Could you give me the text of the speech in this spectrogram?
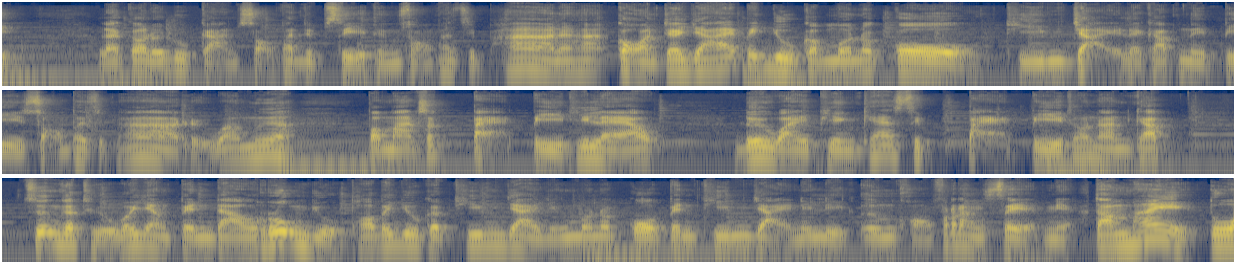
2014 แล้วก็ฤดูกาล 2014 ถึง 2015 นะฮะ ก่อนจะย้ายไปอยู่กับโมนาโก ทีมใหญ่เลยครับในปี 2015 หรือว่าเมื่อประมาณสัก 8 ปีที่แล้ว ด้วยวัยเพียงแค่ 18 ปีเท่านั้นครับ ซึ่งก็ถือว่ายังเป็นดาวรุ่งอยู่พอไปอยู่กับทีมใหญ่อย่างโมนาโกเป็นทีมใหญ่ในลีกเอิงของฝรั่งเศสเนี่ยทำให้ตัว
